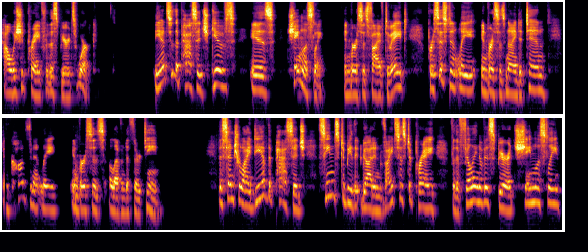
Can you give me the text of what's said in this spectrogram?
how we should pray for the Spirit's work. The answer the passage gives is shamelessly in verses 5 to 8, persistently in verses 9 to 10, and confidently in verses 11 to 13. The central idea of the passage seems to be that God invites us to pray for the filling of His Spirit shamelessly,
